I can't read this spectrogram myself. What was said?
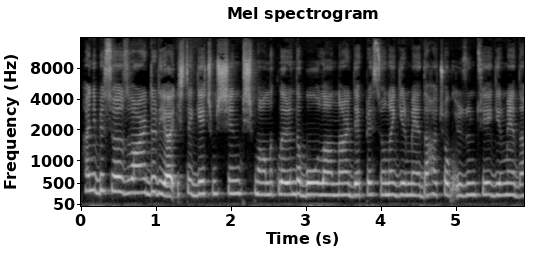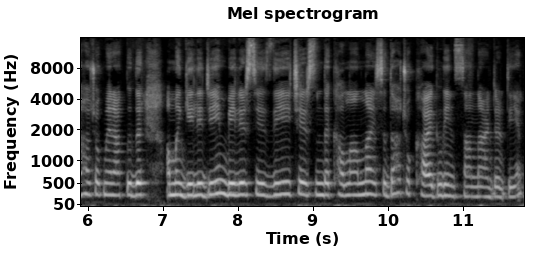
hani bir söz vardır ya işte geçmişin pişmanlıklarında boğulanlar depresyona girmeye daha çok, üzüntüye girmeye daha çok meraklıdır ama geleceğin belirsizliği içerisinde içerisinde kalanlar ise daha çok kaygılı insanlardır diye.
